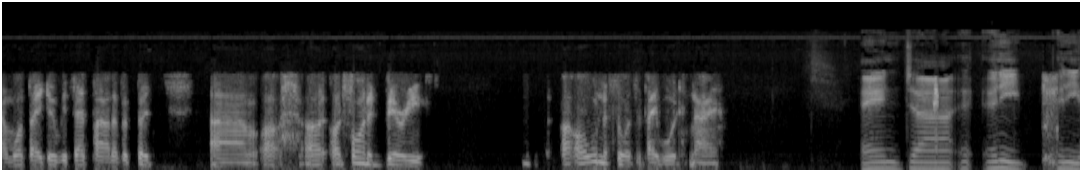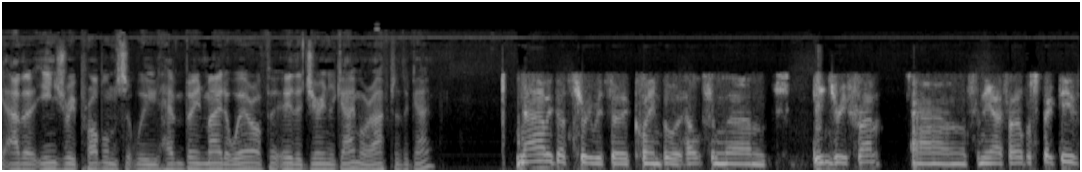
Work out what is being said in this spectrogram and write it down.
and what they do with that part of it, but um, I, would find it very. I, I wouldn't have thought that they would. No. And uh, any any other injury problems that we haven't been made aware of either during the game or after the game? No, we got through with a clean bill of health from um, the injury front. Um, from the AFL perspective,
